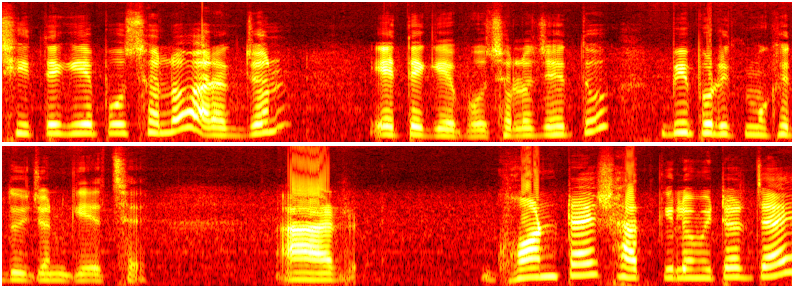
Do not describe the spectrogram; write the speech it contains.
সিতে গিয়ে পৌঁছালো আর একজন এতে গিয়ে পৌঁছালো, যেহেতু বিপরীত মুখে দুইজন গিয়েছে। আর ঘন্টায় সাত কিলোমিটার যায়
